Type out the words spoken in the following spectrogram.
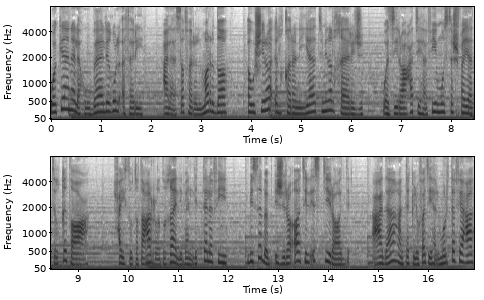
وكان له بالغ الأثر على سفر المرضى أو شراء القرنيات من الخارج وزراعتها في مستشفيات القطاع حيث تتعرض غالبا للتلف بسبب إجراءات الاستيراد عدا عن تكلفتها المرتفعة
